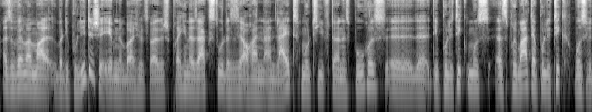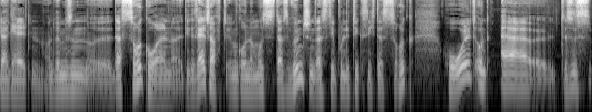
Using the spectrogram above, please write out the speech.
Also wenn wir mal über die politische Ebene beispielsweise sprechen, da sagst du, das ist ja auch ein, ein Leitmotiv deines Buches, äh, die Politik muss, das Primat der Politik muss wieder gelten und wir müssen das zurückholen. Die Gesellschaft im Grunde muss das wünschen, dass die Politik sich das zurückholt und äh, das ist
